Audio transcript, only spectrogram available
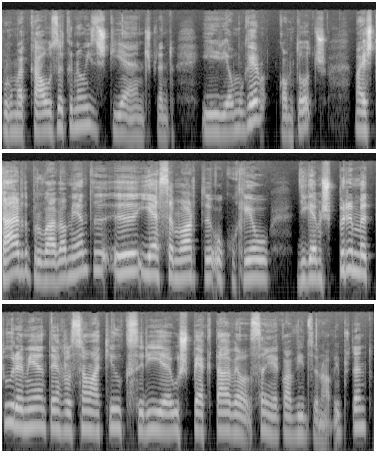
por uma causa que não existia antes. Portanto, iriam morrer, como todos, mais tarde, provavelmente, uh, e essa morte ocorreu digamos, prematuramente em relação àquilo que seria o expectável sem a Covid-19. E, portanto,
